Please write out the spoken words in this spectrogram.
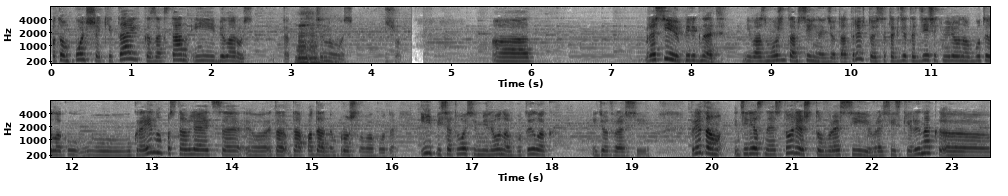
потом Польша, Китай, Казахстан и Беларусь. Так угу. тянулось. Хорошо. Россию перегнать невозможно, там сильно идет отрыв, то есть это где-то 10 миллионов бутылок в Украину поставляется, э, это да, по данным прошлого года, и 58 миллионов бутылок идет в Россию. При этом интересная история, что в России, в российский рынок э,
